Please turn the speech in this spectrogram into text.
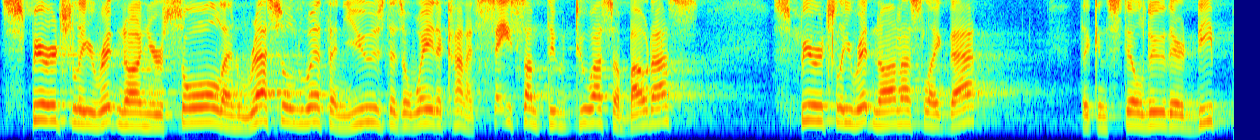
Spiritually written on your soul and wrestled with and used as a way to kind of say something to us about us. Spiritually written on us like that, they can still do their deep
